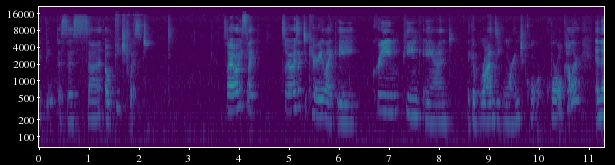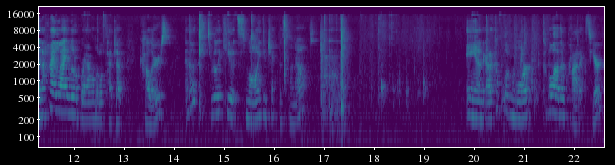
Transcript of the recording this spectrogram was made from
I think this is, oh, Peach Twist. So I always like, so I always like to carry like a cream, pink, and like a bronzy orange cor coral color. And then a highlight, little brown, little touch-up colors. And I. It's really cute. It's small. You can check this one out. And I got a couple of more, a couple other products here.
